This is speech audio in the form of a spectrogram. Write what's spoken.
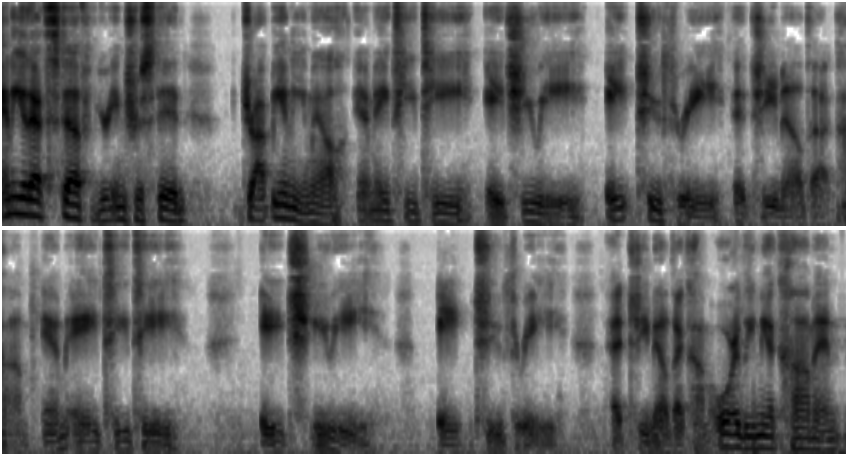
any of that stuff, if you're interested, drop me an email, M-A-T-T-H-U-E 823 at gmail.com. M-A-T-T-H-U-E 823 at gmail.com. Or leave me a comment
